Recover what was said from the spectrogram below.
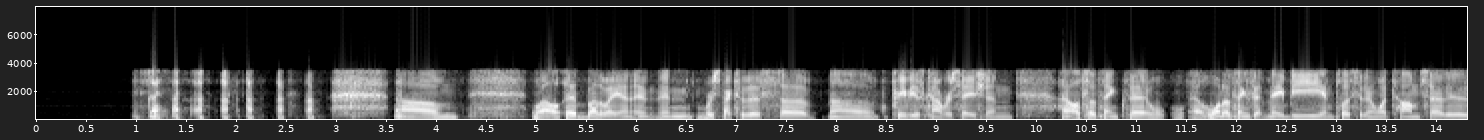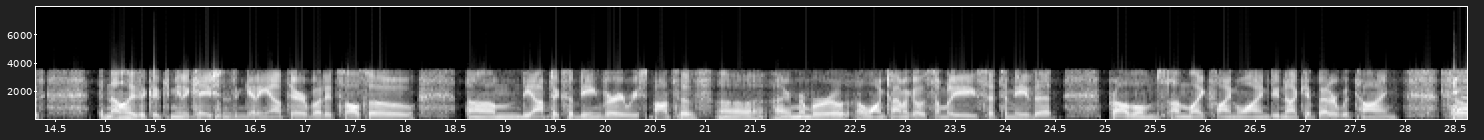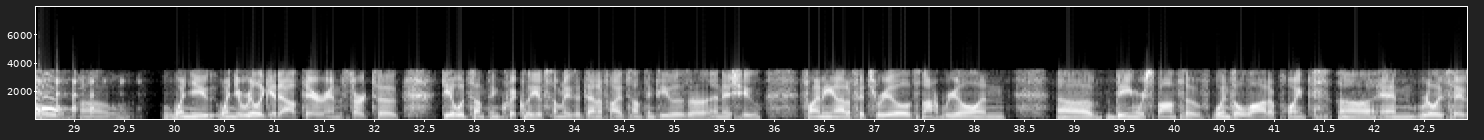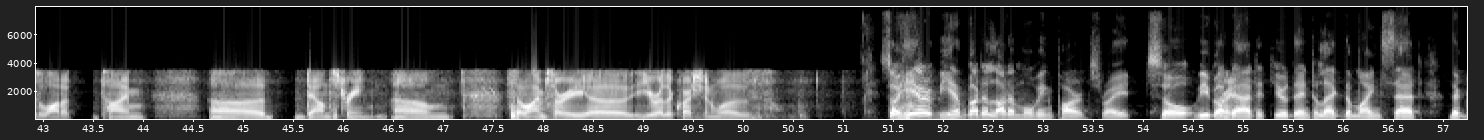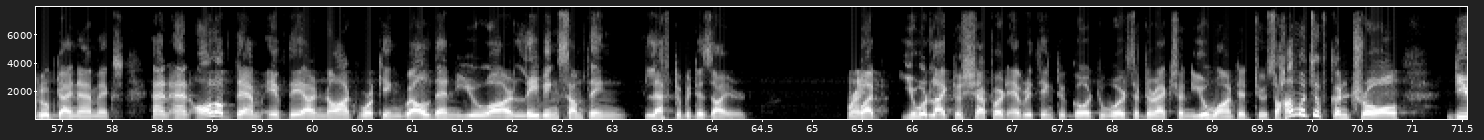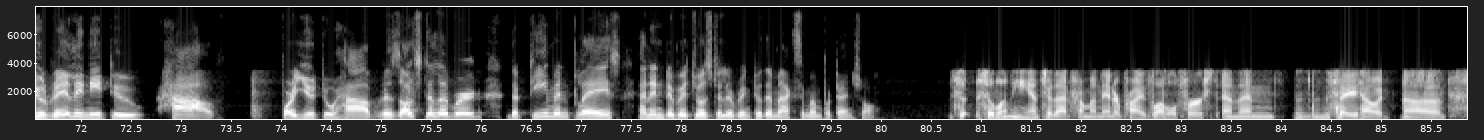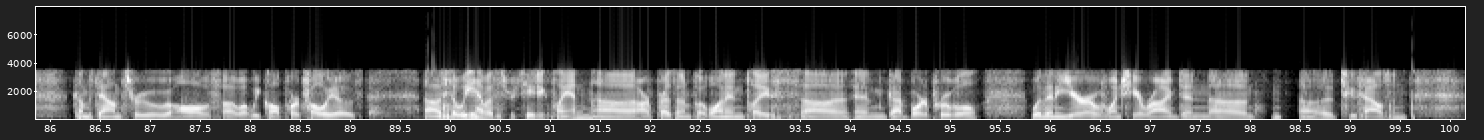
um, well, uh, by the way, in, in respect to this uh, uh, previous conversation, I also think that one of the things that may be implicit in what Tom said is not only is it good communications and getting out there, but it's also um, the optics of being very responsive. Uh, I remember a long time ago somebody said to me that problems, unlike fine wine, do not get better with time. So. Uh, when you when you really get out there and start to deal with something quickly, if somebody's identified something to you as a, an issue, finding out if it's real, it's not real, and uh, being responsive wins a lot of points uh, and really saves a lot of time uh, downstream. Um, so I'm sorry. Uh, your other question was. So here we have got a lot of moving parts, right? So we've got right. the attitude, the intellect, the mindset, the group dynamics, and and all of them, if they are not working well, then you are leaving something left to be desired. Right. But you would like to shepherd everything to go towards the direction you want it to. So how much of control do you really need to have for you to have results delivered, the team in place, and individuals delivering to their maximum potential? So, let me answer that from an enterprise level first, and then say how it uh, comes down through all of uh, what we call portfolios. Uh, so we have a strategic plan. Uh, our president put one in place uh, and got board approval within a year of when she arrived in uh, 2000,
